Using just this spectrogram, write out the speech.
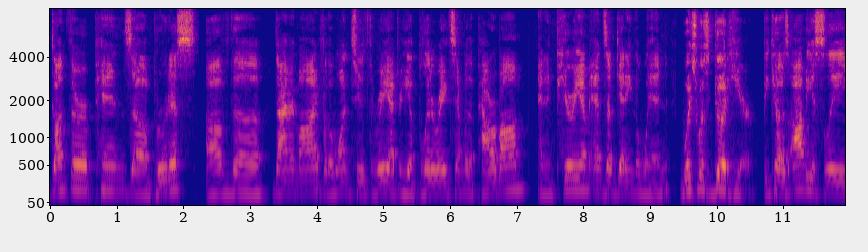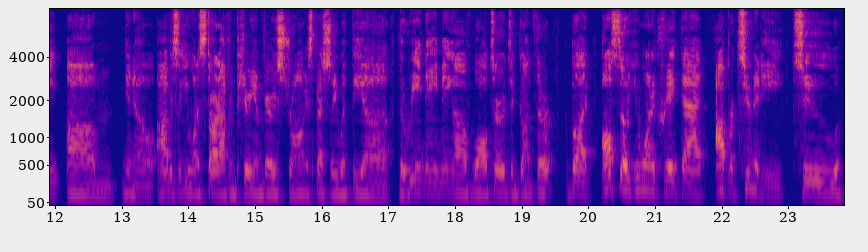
Gunther pins uh, Brutus of the Diamond Mine for the one, two, three after he obliterates him with a power bomb, and Imperium ends up getting the win, which was good here because obviously, um, you know, obviously you want to start off Imperium very strong, especially with the uh, the renaming of Walter to Gunther. But also, you want to create that opportunity to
